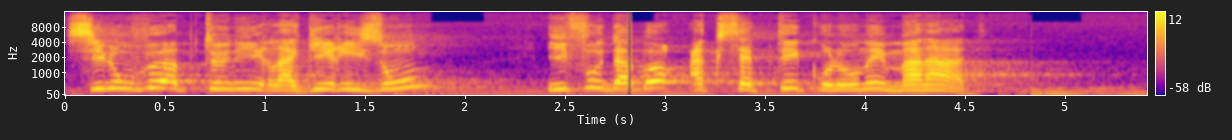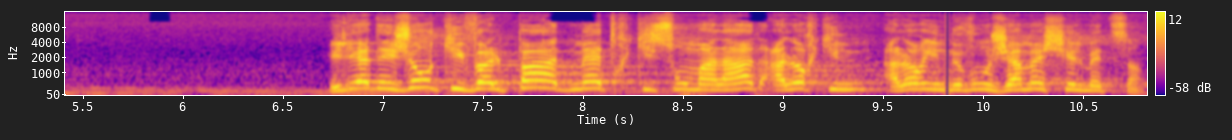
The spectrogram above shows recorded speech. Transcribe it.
Si l'on veut obtenir la guérison, il faut d'abord accepter que l'on est malade. Il y a des gens qui ne veulent pas admettre qu'ils sont malades alors, qu'ils, ils ne vont jamais chez le médecin.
